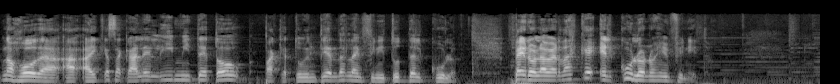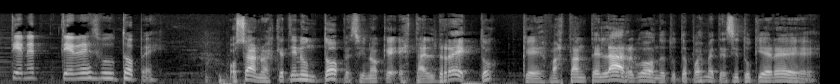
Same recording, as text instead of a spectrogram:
no joda, a- hay que sacarle límite todo para que tú entiendas la infinitud del culo. Pero la verdad es que el culo no es infinito. Tiene, tiene su tope. O sea, no es que tiene un tope, sino que está el recto, que es bastante largo, donde tú te puedes meter si tú quieres,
